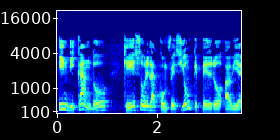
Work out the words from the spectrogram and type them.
indicando que es sobre la confesión que Pedro había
